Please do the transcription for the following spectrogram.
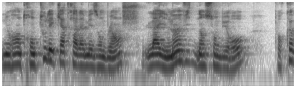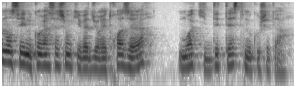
Nous rentrons tous les quatre à la Maison Blanche, là il m'invite dans son bureau pour commencer une conversation qui va durer trois heures, moi qui déteste me coucher tard.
